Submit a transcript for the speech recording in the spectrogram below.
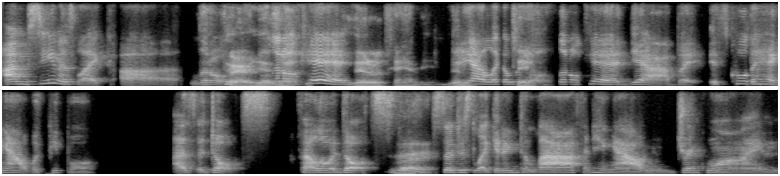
I'm seen as like a little Third, yeah, little, kid. Little Tammy. Little yeah, like a little little kid. Yeah. But it's cool to hang out with people as adults, fellow adults. Right. So just like getting to laugh and hang out and drink wine.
